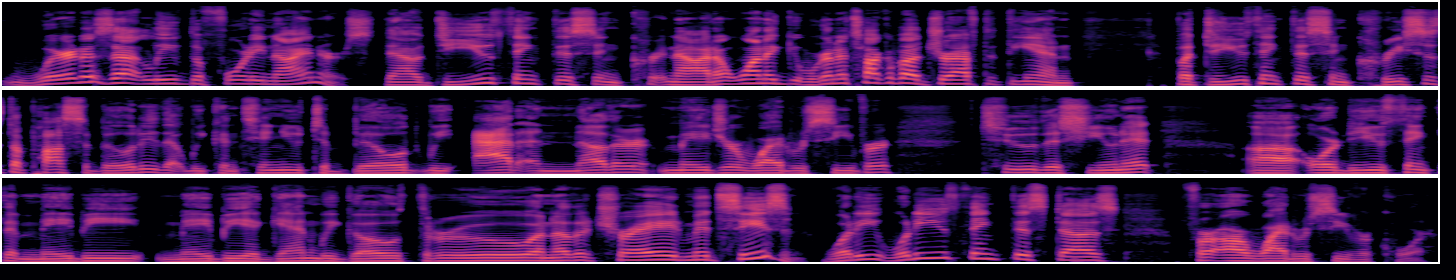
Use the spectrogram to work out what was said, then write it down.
Where does that leave the 49ers? Now, do you think this incre- now I don't want to we're going to talk about draft at the end, but do you think this increases the possibility that we continue to build, we add another major wide receiver to this unit? Uh, or do you think that maybe maybe again we go through another trade midseason? What do you what do you think this does for our wide receiver corps?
